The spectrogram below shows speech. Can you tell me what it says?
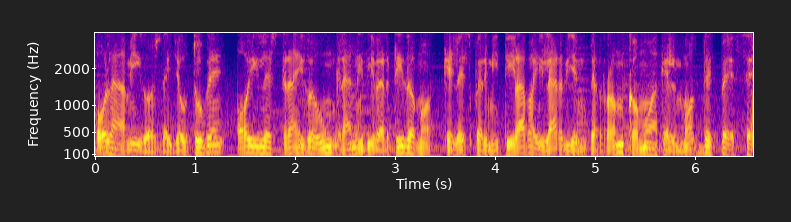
Hola amigos de Youtube, hoy les traigo un gran y divertido mod que les permitirá bailar bien perrón como aquel mod de PC.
